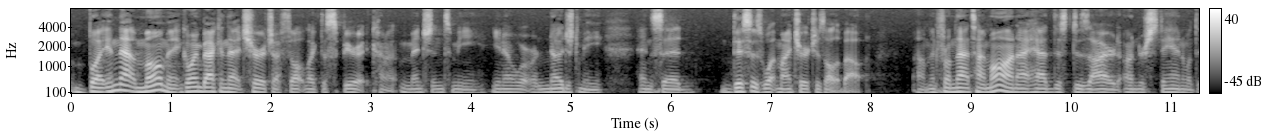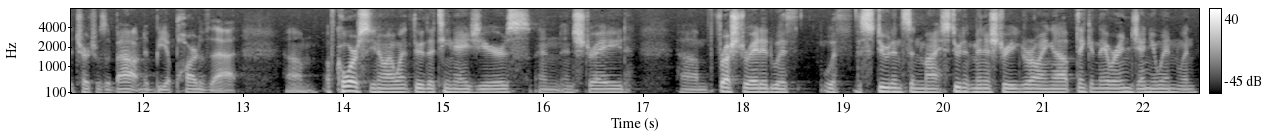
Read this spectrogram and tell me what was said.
But in that moment, going back in that church, I felt like the Spirit kind of mentioned to me, you know, or, or, nudged me and said, This is what my church is all about. Um, and from that time on, I had this desire to understand what the church was about and to be a part of that. Um, of course, you know, I went through the teenage years and, and strayed, um, frustrated with with the students in my student ministry growing up, thinking they were ingenuine. When,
